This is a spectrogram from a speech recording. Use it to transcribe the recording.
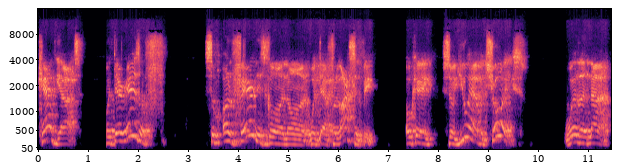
caveats, but there is a f- some unfairness going on with that philosophy Okay, so you have a choice whether or not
